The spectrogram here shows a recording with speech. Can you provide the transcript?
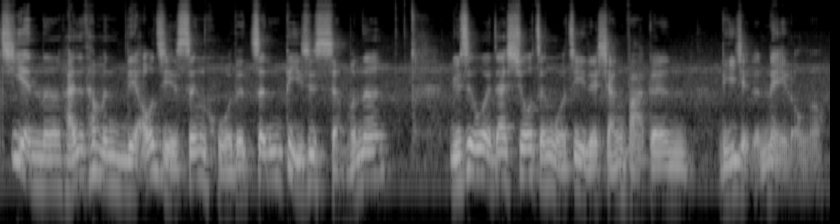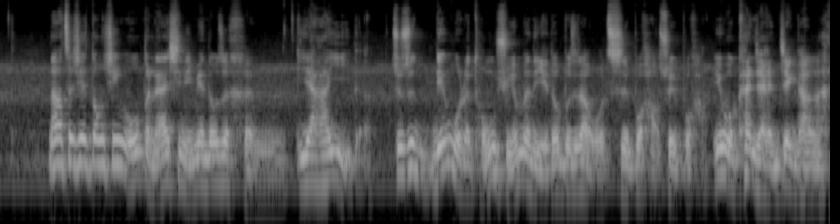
贱呢，还是他们了解生活的真谛是什么呢？于是我也在修整我自己的想法跟理解的内容哦。那这些东西我本来心里面都是很压抑的，就是连我的同学们也都不知道我吃不好睡不好，因为我看起来很健康啊。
